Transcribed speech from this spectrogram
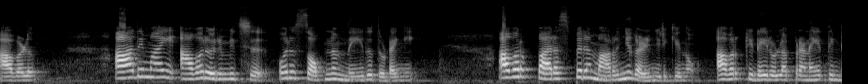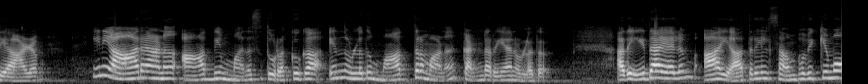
അവളും. ആദ്യമായി അവർ ഒരുമിച്ച് ഒരു സ്വപ്നം നെയ്തു തുടങ്ങി. അവർ പരസ്പരം അറിഞ്ഞു കഴിഞ്ഞിരിക്കുന്നു. അവർക്കിടയിലുള്ള പ്രണയത്തിന്റെ ആഴം. ഇനി ആരാണ് ആദ്യം മനസ്സ് തുറക്കുക എന്നുള്ളത് മാത്രമാണ് കണ്ടറിയാനുള്ളത്. അത് ഏതായാലും ആ യാത്രയിൽ സംഭവിക്കുമോ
